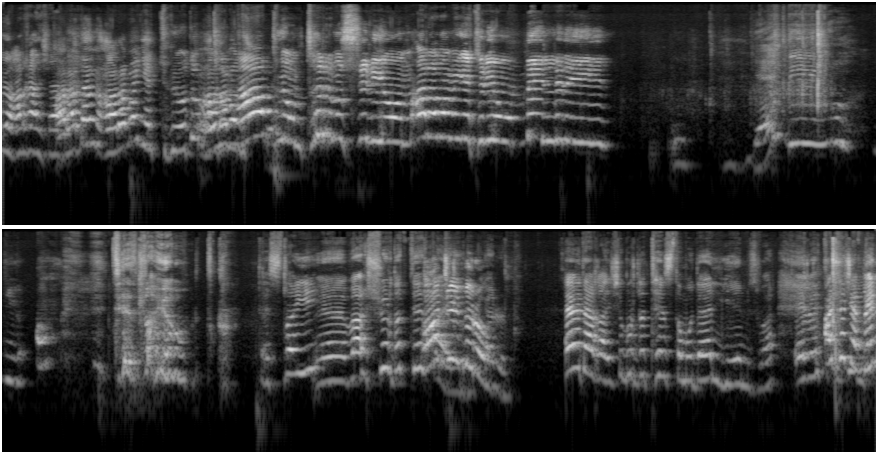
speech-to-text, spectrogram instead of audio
Ya arkadaşlar. Aradan araba getiriyordum. Araba ne yapıyorsun? Tır mı sürüyorsun? Araba mı getiriyorsun? Belli değil. Geldi. Diyor. Tesla'ya vurduk. Bak şurada. Acil durum. Görün. Evet arkadaşlar burada Tesla model Y'miz var. Evet. Arkadaşlar benim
